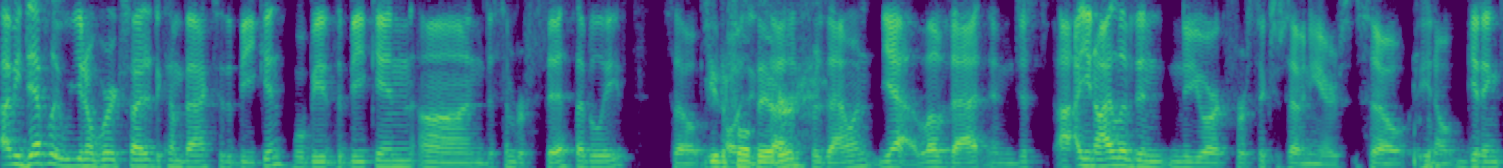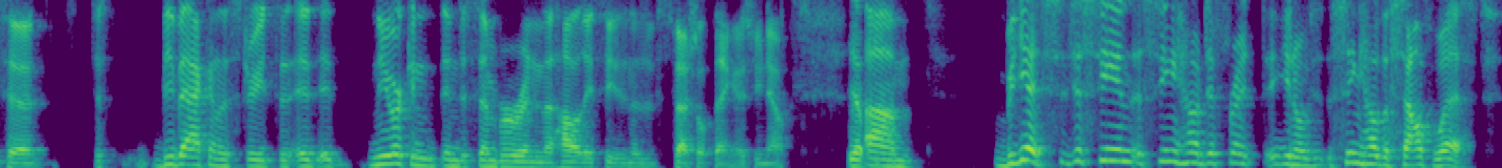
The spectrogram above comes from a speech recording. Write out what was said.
I mean, definitely, you know, we're excited to come back to the Beacon. We'll be at the Beacon on December 5th, I believe. So Beautiful theater. for that one. Yeah, I love that. And just, I, you know, I lived in New York for six or seven years. So, Mm-hmm. you know, getting to just be back in the streets, it, it New York in, in December and the holiday season is a special thing, as you know. Yep. Um, but yes, just seeing, seeing how different, you know, seeing how the Southwest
